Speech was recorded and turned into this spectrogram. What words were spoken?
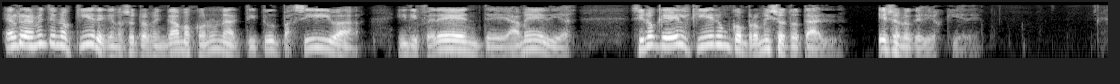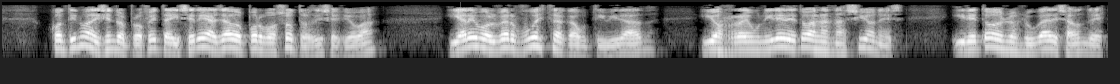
Él realmente no quiere que nosotros vengamos con una actitud pasiva, indiferente, a medias, sino que Él quiere un compromiso total. Eso es lo que Dios quiere. Continúa diciendo el profeta, y seré hallado por vosotros, dice Jehová, y haré volver vuestra cautividad, y os reuniré de todas las naciones y de todos los lugares a donde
